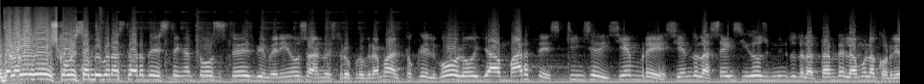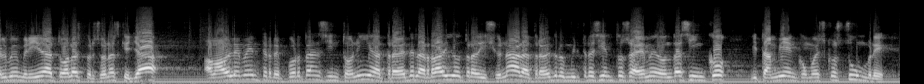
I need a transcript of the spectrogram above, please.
¿Qué amigos? ¿Cómo están? Muy buenas tardes. Tengan todos ustedes bienvenidos a nuestro programa del Toque del Gol. Hoy ya martes 15 de diciembre, siendo las 6 y 2 minutos de la tarde, le damos la cordial bienvenida a todas las personas que ya amablemente reportan sintonía a través de la radio tradicional, a través de los 1300 AM de Onda 5 y también, como es costumbre,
